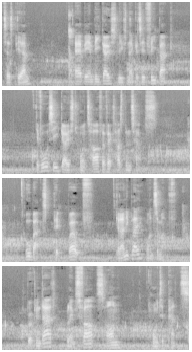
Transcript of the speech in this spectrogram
says PM. Airbnb ghost leaves negative feedback. Divorcee ghost haunts half of ex husband's house. All Blacks pick Welf. Can only play once a month. Brooklyn Dad blames farts on haunted pants.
